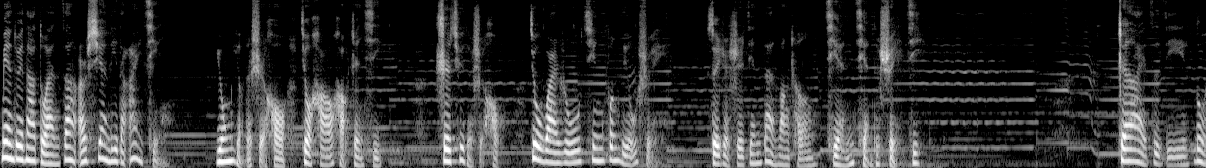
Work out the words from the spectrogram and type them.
面对那短暂而绚丽的爱情，拥有的时候就好好珍惜，失去的时候就宛如清风流水，随着时间淡忘成浅浅的水迹。珍爱自己落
